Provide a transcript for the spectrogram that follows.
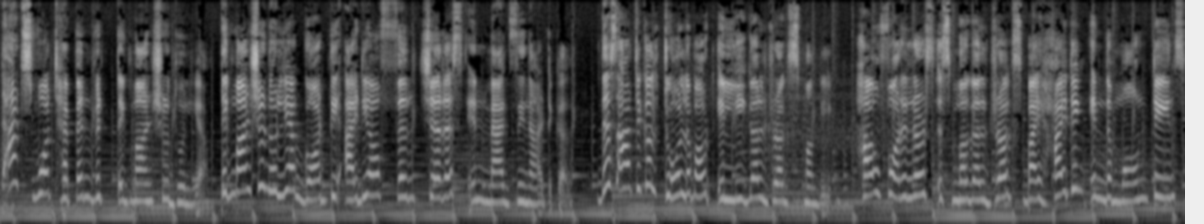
That's what happened with Tigmanshu Dhulia. Tigmanshu Dhulia got the idea of film Charas in magazine article. This article told about illegal drug smuggling. How foreigners smuggle drugs by hiding in the mountains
